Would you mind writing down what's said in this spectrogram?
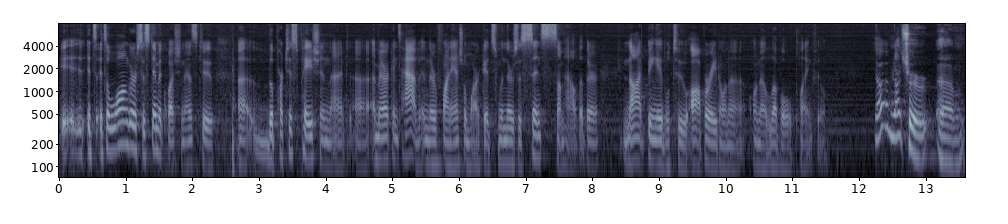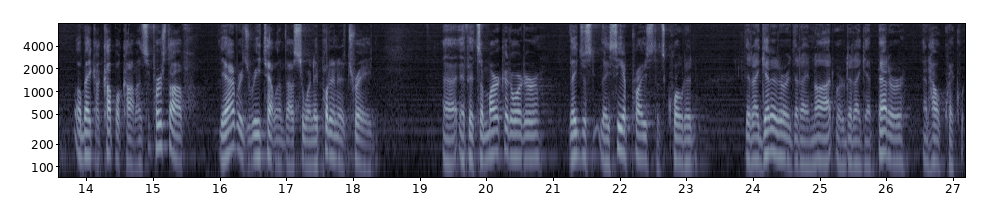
it, it's, it's a longer systemic question as to uh, the participation that uh, Americans have in their financial markets when there's a sense somehow that they're not being able to operate on a, on a level playing field. Yeah, I'm not sure. Um, I'll make a couple comments. First off, the average retail investor, when they put in a trade, uh, if it's a market order, they just they see a price that's quoted. Did I get it or did I not, or did I get better, and how quickly?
